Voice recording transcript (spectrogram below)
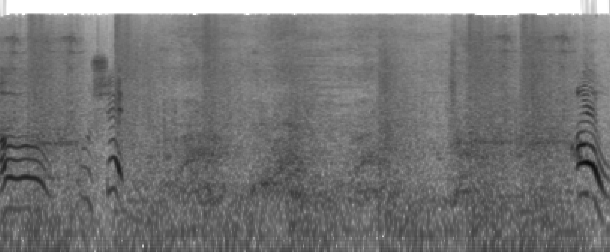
Oh, oh shit. Oh.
